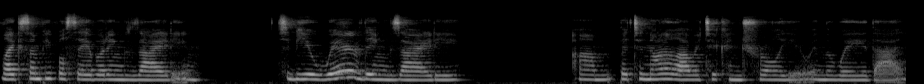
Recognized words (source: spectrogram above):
Like some people say about anxiety, to be aware of the anxiety, um, but to not allow it to control you in the way that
